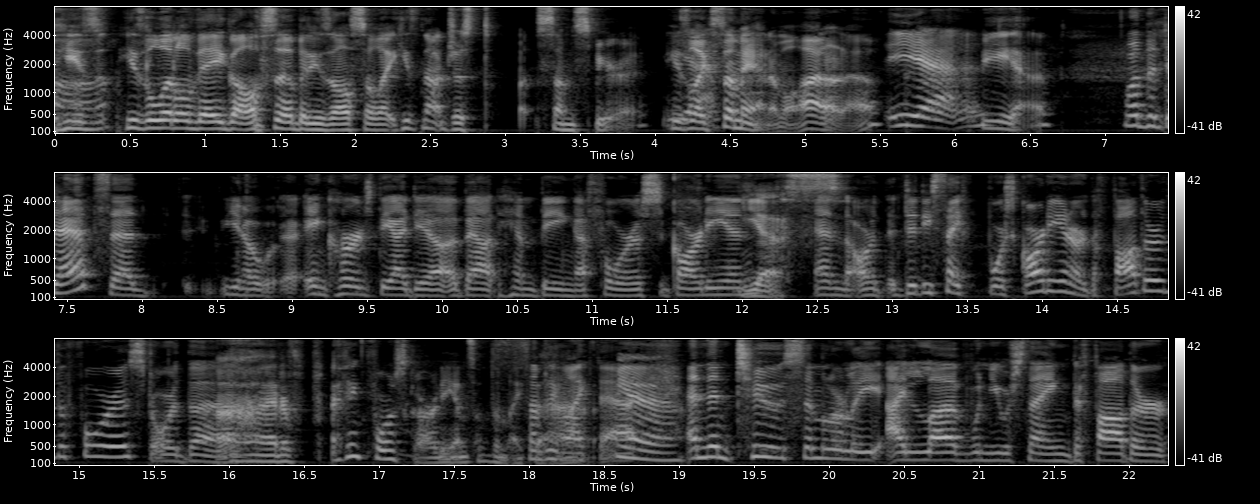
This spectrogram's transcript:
he's he's a little vague also, but he's also like he's not just some spirit. He's Yeah. like some animal. I don't know. Yeah. Yeah. Well, the dad said, you know, encouraged the idea about him being a forest guardian. Yes. And or did he say forest guardian or the father of the forest or the uh, I I think Forest Guardian, something like something that. Something like that? Yeah. And then two, similarly, I love when you were saying the father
